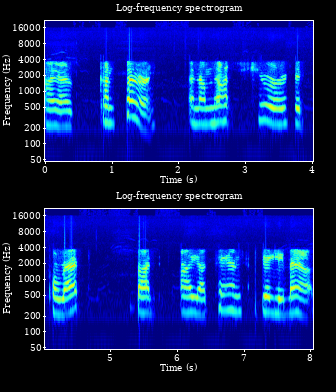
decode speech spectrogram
a concern, and I'm not sure if it's correct, but I attend daily mass.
